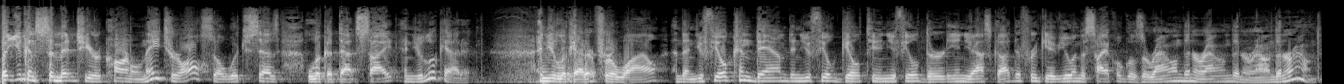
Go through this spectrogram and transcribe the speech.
But you can submit to your carnal nature also, which says, look at that site, and you look at it. And you look at it for a while, and then you feel condemned, and you feel guilty, and you feel dirty, and you ask God to forgive you, and the cycle goes around and around and around and around.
